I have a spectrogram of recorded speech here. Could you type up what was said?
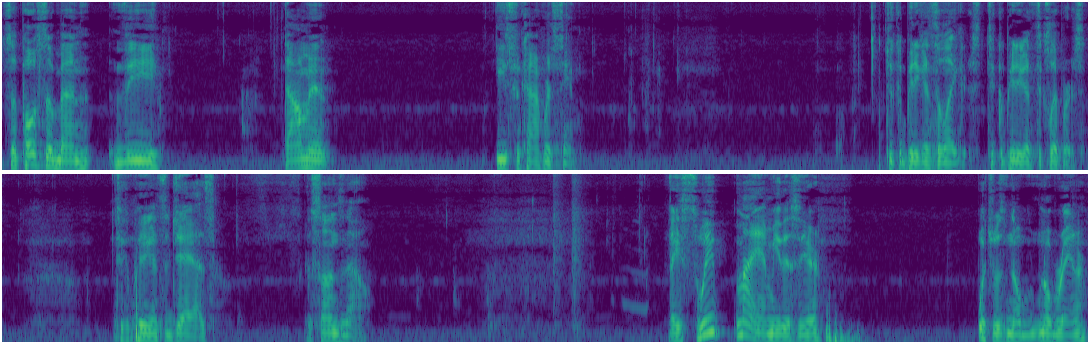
supposed to have been the dominant Eastern Conference team to compete against the Lakers, to compete against the Clippers, to compete against the Jazz, the Suns now. They sweep Miami this year, which was no no brainer.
